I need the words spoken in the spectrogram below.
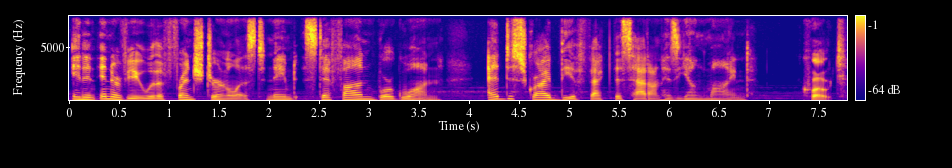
In an interview with a French journalist named Stéphane Bourgoin, Ed described the effect this had on his young mind. Quote,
